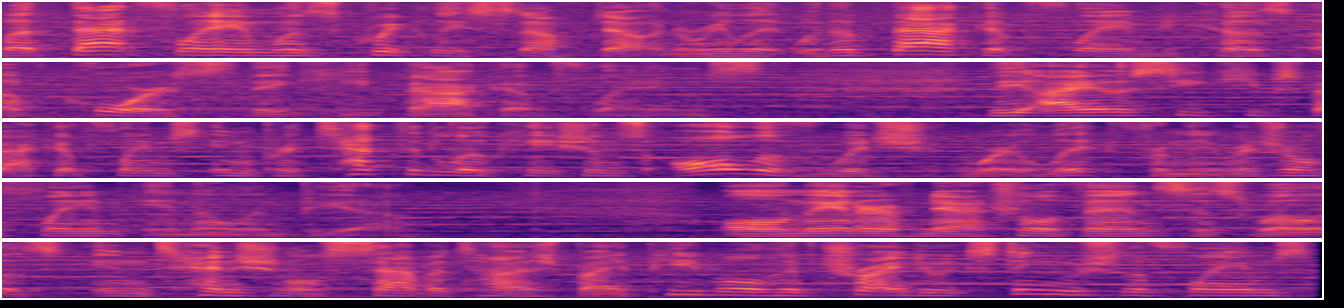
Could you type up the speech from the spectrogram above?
But that flame was quickly snuffed out and relit with a backup flame because, of course, they keep backup flames. The IOC keeps backup flames in protected locations, all of which were lit from the original flame in Olympia. All manner of natural events, as well as intentional sabotage by people, have tried to extinguish the flames,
